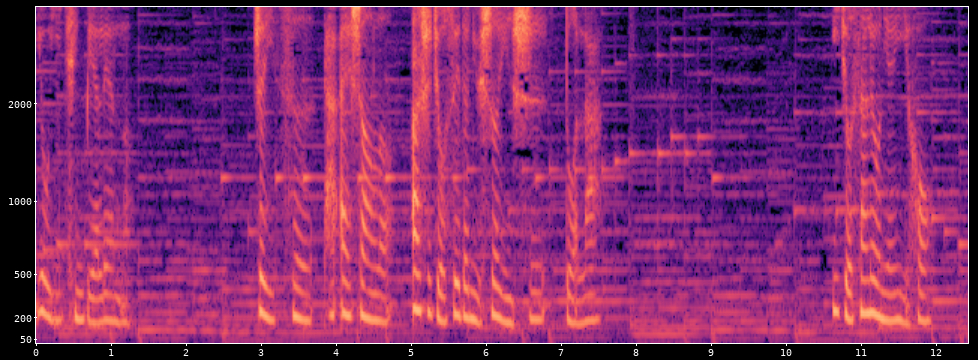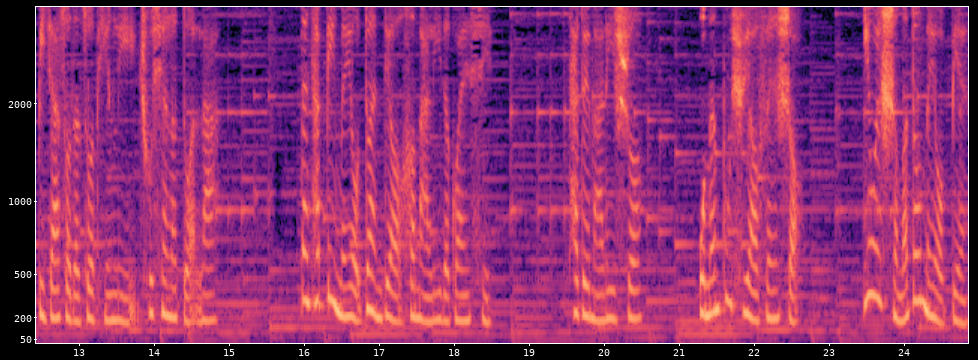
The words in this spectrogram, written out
又移情别恋了。这一次，他爱上了二十九岁的女摄影师朵拉。一九三六年以后，毕加索的作品里出现了朵拉，但他并没有断掉和玛丽的关系。他对玛丽说：“我们不需要分手，因为什么都没有变，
